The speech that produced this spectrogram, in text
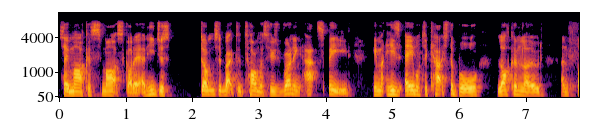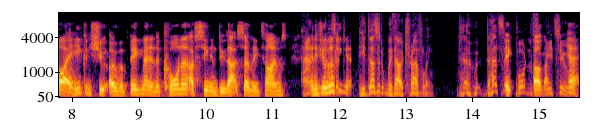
Say Marcus Smart's got it, and he just dumps it back to Thomas, who's running at speed. He, he's able to catch the ball, lock and load, and fire. He can shoot over big men in the corner. I've seen him do that so many times. And, And, if you're looking it, at he does it without traveling. that's it- important oh, for me too. Yeah,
